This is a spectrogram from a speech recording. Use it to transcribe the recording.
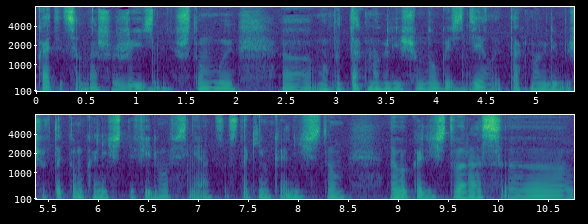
катится наша жизнь, что мы, э, мы бы так могли еще много сделать, так могли бы еще в таком количестве фильмов сняться, с таким количеством, такое количество раз, э,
